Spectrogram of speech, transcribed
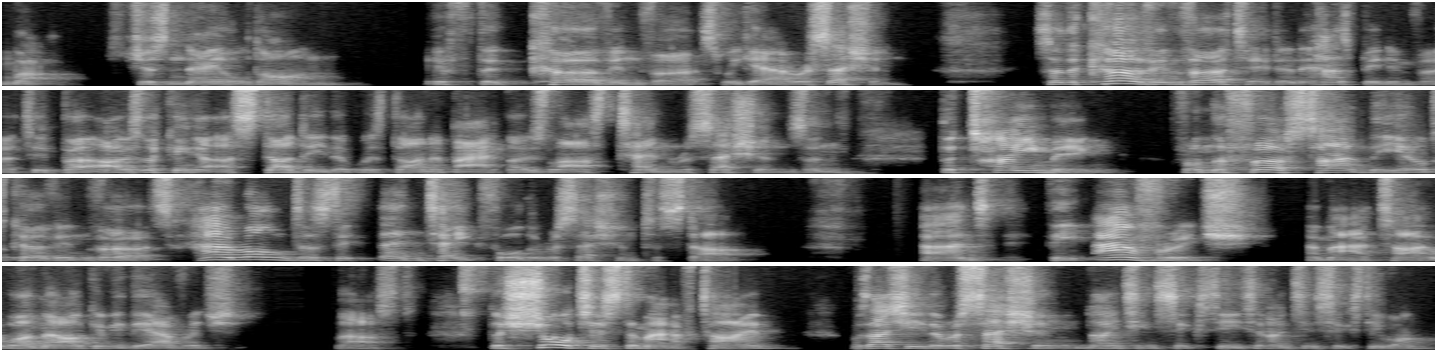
well, it's just nailed on. If the curve inverts, we get a recession. So the curve inverted, and it has been inverted, but I was looking at a study that was done about those last 10 recessions and the timing from the first time the yield curve inverts, how long does it then take for the recession to start? And the average amount of time, well, no, I'll give you the average last. The shortest amount of time was actually the recession 1960 to 1961.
